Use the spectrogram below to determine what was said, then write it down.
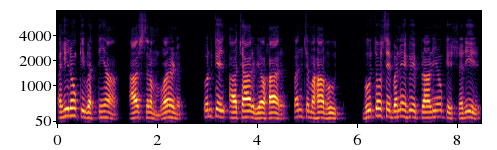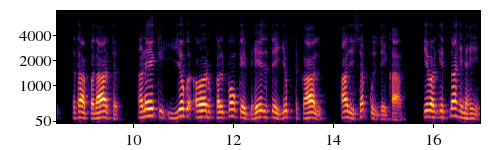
अहिरों की बस्तियाँ, आश्रम, वर्ण, उनके आचार व्यवहार पंच महाभूत भूतों से बने हुए प्राणियों के शरीर तथा पदार्थ, अनेक युग और कल्पों के भेद से युक्त काल आदि सब कुछ देखा। केवल इतना ही नहीं,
